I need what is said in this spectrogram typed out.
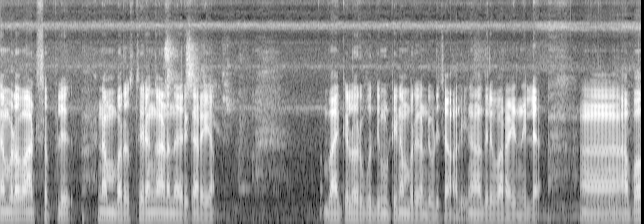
നമ്മുടെ വാട്സപ്പിൽ നമ്പർ സ്ഥിരം കാണുന്നവർക്ക് അറിയാം. ഒരു ബുദ്ധിമുട്ടി നമ്പർ കണ്ടുപിടിച്ചാൽ മതി. ഞാൻ അതിൽ പറയുന്നില്ല. അപ്പോൾ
